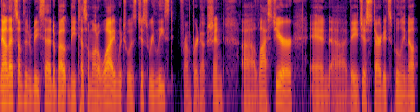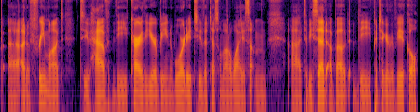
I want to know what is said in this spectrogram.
Now, that's something to be said about the Tesla Model Y, which was just released from production uh, last year, and uh, they just started spooling up uh, out of Fremont to have the car of the year being awarded to the Tesla Model Y is something uh, to be said about the particular vehicle.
